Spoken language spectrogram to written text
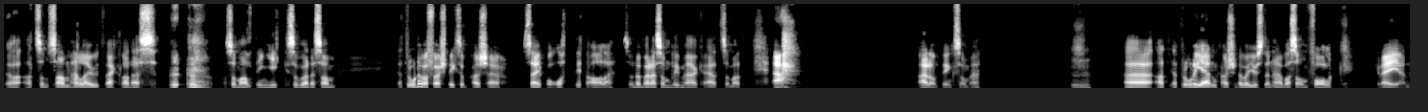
ja, att som samhälle utvecklades och som allting gick så var det som jag tror det var först liksom kanske säg på 80-talet som det började som bli märkhet som att äh, I don't think so man. Mm. Uh, att jag tror igen kanske det var just den här vad som folk grejen.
